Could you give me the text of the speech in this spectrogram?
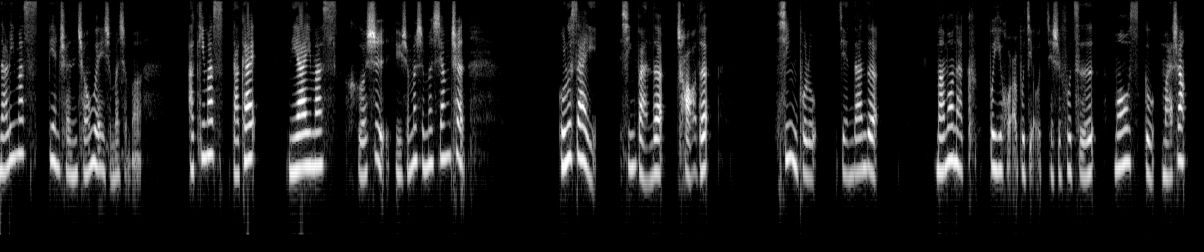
哪里 mas 变成成为什么什么？i m a s 打开。尼 i m a s 合适与什么什么相称？乌鲁塞 i 心烦的吵的。p l e 简单的。马 n a k 不一会儿不久这是副词。摩斯古马上。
